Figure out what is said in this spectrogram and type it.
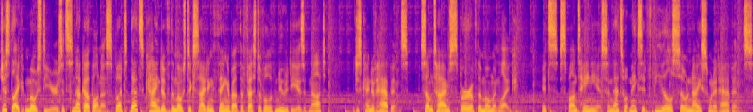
Just like most years, it snuck up on us, but that's kind of the most exciting thing about the Festival of Nudity, is it not? It just kind of happens, sometimes spur of the moment like. It's spontaneous, and that's what makes it feel so nice when it happens.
